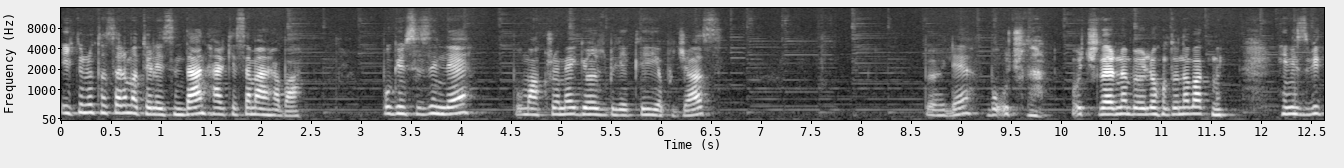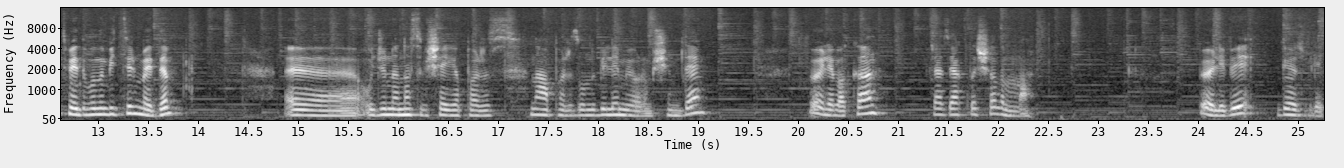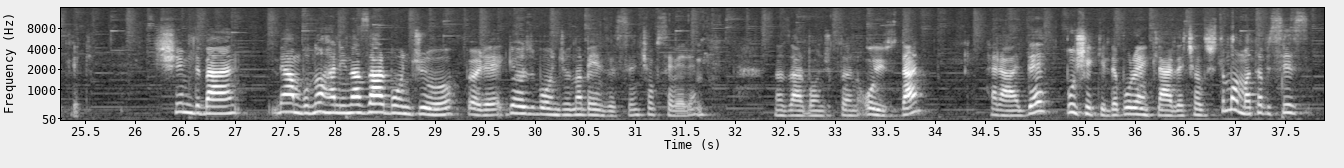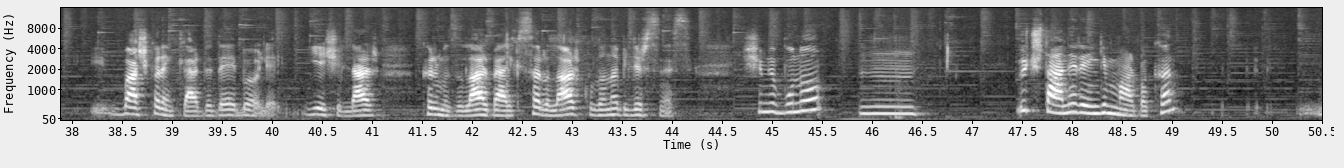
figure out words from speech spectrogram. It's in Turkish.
İlknur'un Tasarım Atölyesi'nden herkese merhaba. Bugün sizinle bu makrome göz bilekliği yapacağız. Böyle bu uçlar. Uçlarına böyle olduğuna bakmayın. Henüz bitmedi bunu bitirmedim. Ee, ucuna nasıl bir şey yaparız ne yaparız onu bilemiyorum şimdi. Böyle bakın. Biraz yaklaşalım mı? Böyle bir göz bileklik. Şimdi ben ben bunu hani nazar boncuğu böyle göz boncuğuna benzesin. Çok severim nazar boncuklarını. O yüzden herhalde bu şekilde bu renklerde çalıştım ama tabii siz başka renklerde de böyle yeşiller, kırmızılar, belki sarılar kullanabilirsiniz. Şimdi bunu 3 tane rengim var bakın.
